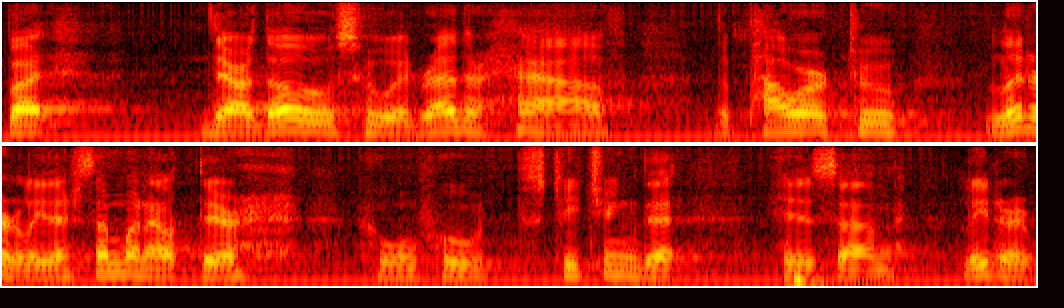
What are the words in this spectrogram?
But there are those who would rather have the power to literally, there's someone out there who, who's teaching that his um, leader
